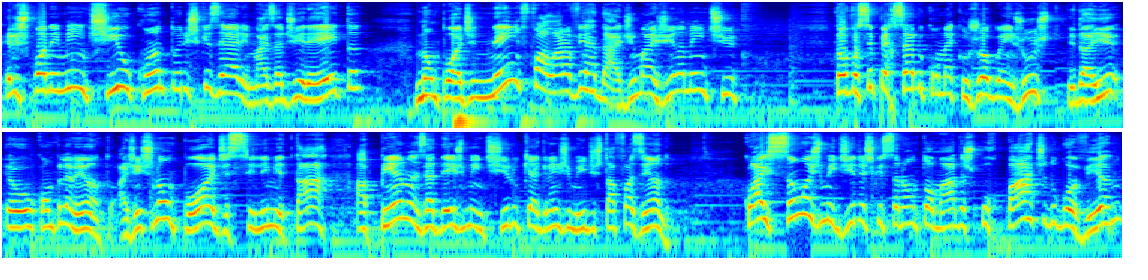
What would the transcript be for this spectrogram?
Eles podem mentir o quanto eles quiserem, mas a direita não pode nem falar a verdade. Imagina mentir. Então você percebe como é que o jogo é injusto? E daí eu complemento. A gente não pode se limitar apenas a desmentir o que a grande mídia está fazendo. Quais são as medidas que serão tomadas por parte do governo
